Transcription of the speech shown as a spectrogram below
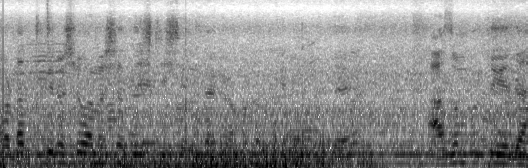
হঠাৎ করে সোহানের সাথে স্টেশনে দেখা হঠাৎ আজমপুর থেকে যা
